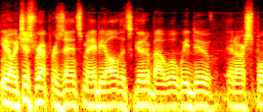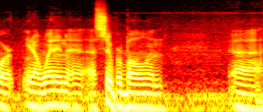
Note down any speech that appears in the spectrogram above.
you know, it just represents maybe all that's good about what we do in our sport. You know, winning a, a Super Bowl, and uh,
